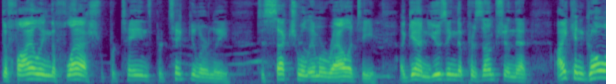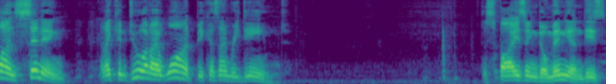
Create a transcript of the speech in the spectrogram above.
Defiling the flesh pertains particularly to sexual immorality. Again, using the presumption that I can go on sinning and I can do what I want because I'm redeemed. Despising dominion. These,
